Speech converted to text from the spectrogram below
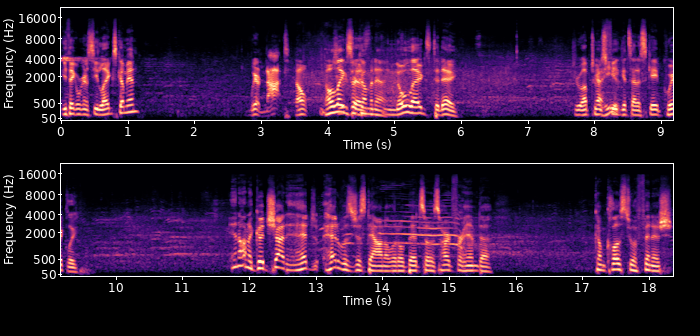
You think we're going to see legs come in? We are not. No, no legs are coming in. No legs today. Drew up to Yeah, his feet, gets that escape quickly. And on a good shot, head head was just down a little bit, so it's hard for him to come close to a finish.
